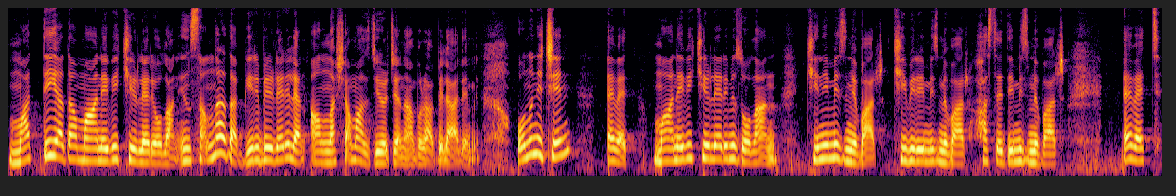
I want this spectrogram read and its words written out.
Maddi ya da manevi kirleri olan insanlar da birbirleriyle anlaşamaz diyor Cenab-ı Rabbil Alemin. Onun için evet manevi kirlerimiz olan kinimiz mi var, kibirimiz mi var, hasedimiz mi var? Evet,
